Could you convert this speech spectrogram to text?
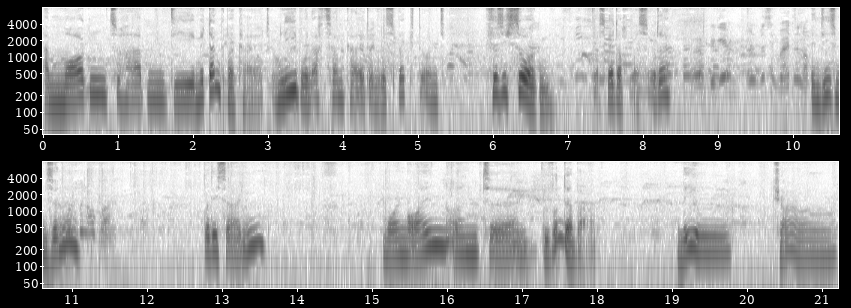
am Morgen zu haben, die mit Dankbarkeit und Liebe und Achtsamkeit und Respekt und für sich sorgen. Das wäre doch was, oder? In diesem Sinne würde ich sagen, moin moin und äh, wie wunderbar. Leo, ciao.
